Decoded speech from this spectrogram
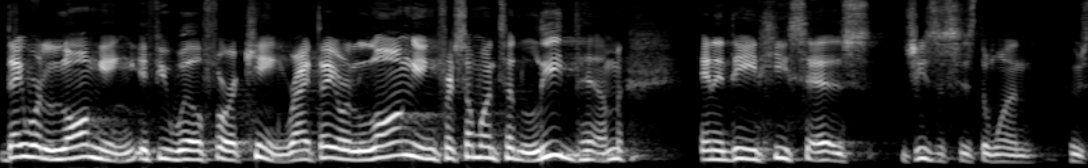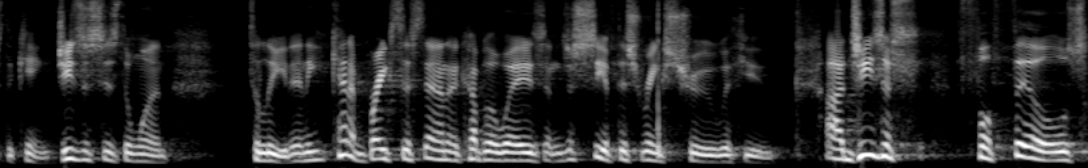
they were longing, if you will, for a king, right? They were longing for someone to lead them. And indeed, he says, Jesus is the one who's the king. Jesus is the one to lead. And he kind of breaks this down in a couple of ways and just see if this rings true with you. Uh, Jesus fulfills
